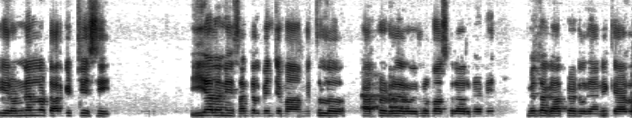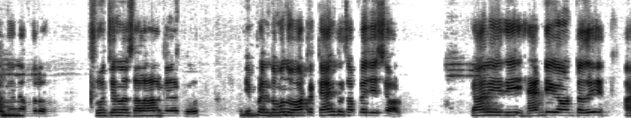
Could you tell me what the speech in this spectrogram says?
ఈ రెండు నెలల్లో టార్గెట్ చేసి ఇయ్యాలని సంకల్పించి మా మిత్రులు కార్పొరేటర్ గారు వెల్లుడు భాస్కర్ గారు కానీ మిగతా కార్పొరేటర్లు కానీ క్యాడర్ కానీ అందరూ సూచనలు సలహాల మేరకు ఇప్పుడు ఇంతకుముందు వాటర్ ట్యాంకులు సప్లై చేసేవాళ్ళు. కానీ ఇది హ్యాండీగా ఉంటుంది. ఆ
